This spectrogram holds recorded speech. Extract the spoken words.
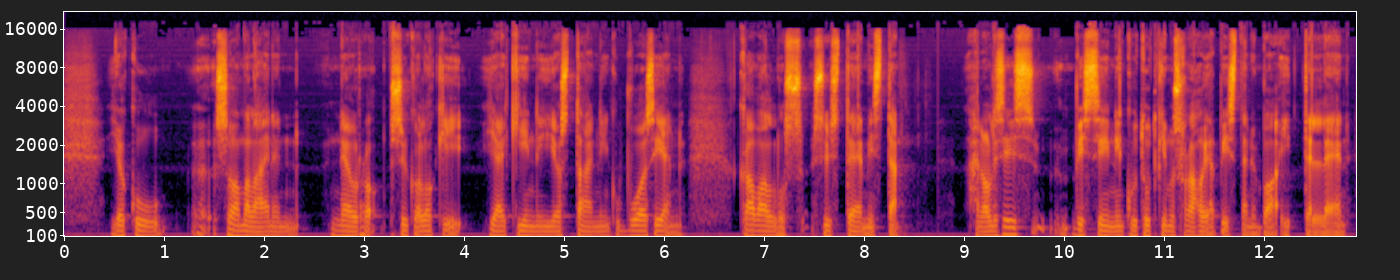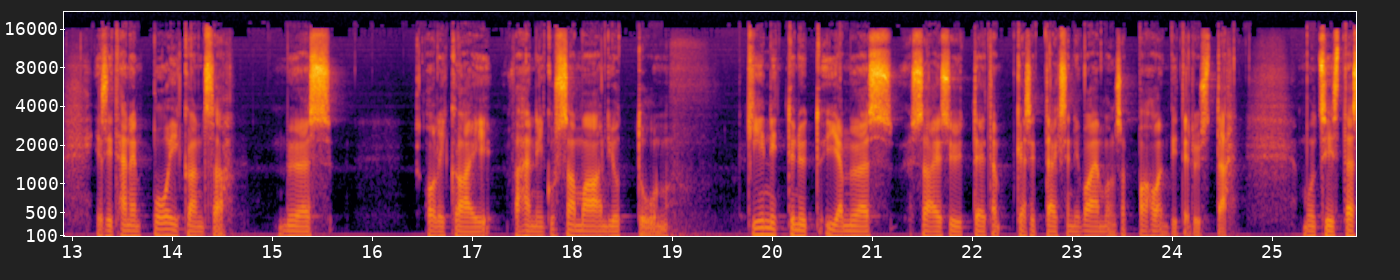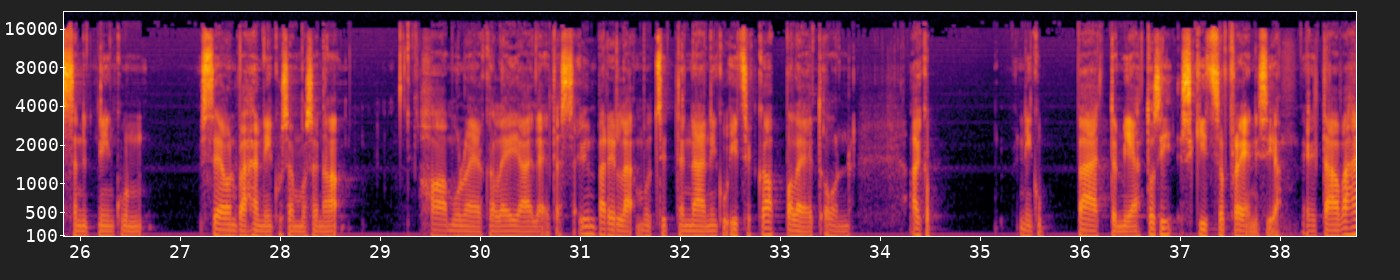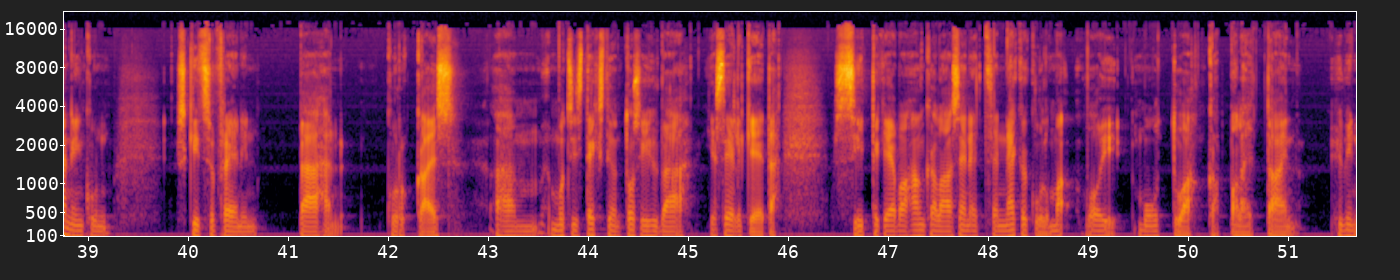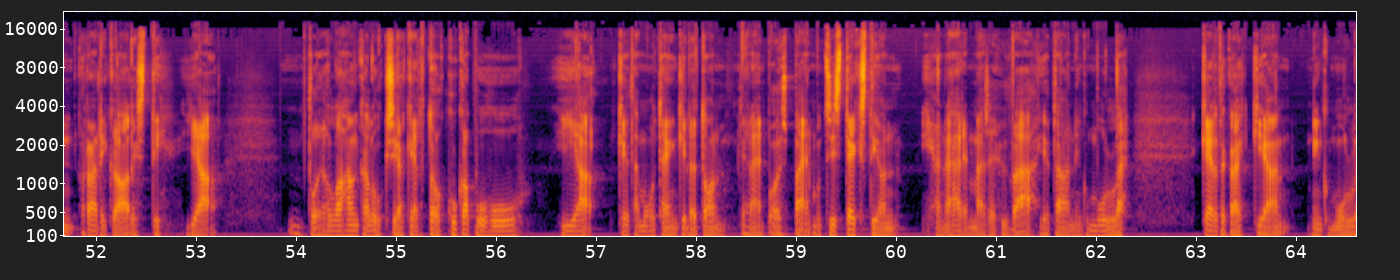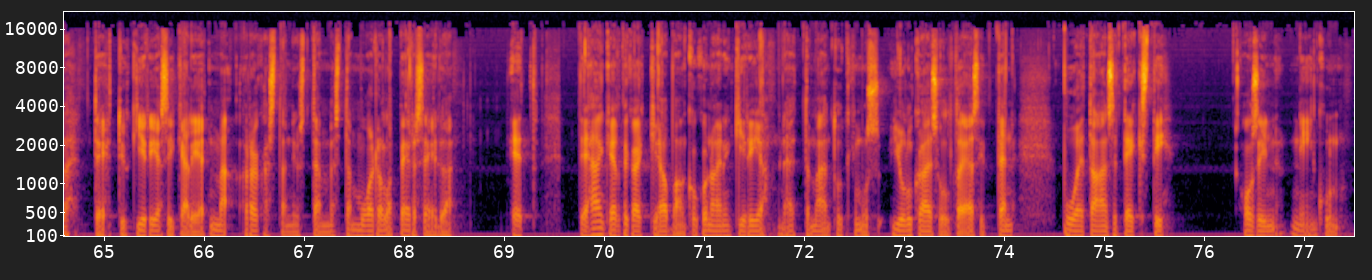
Joku suomalainen neuropsykologi jäi kiinni jostain niin kuin vuosien kavallussysteemistä. Hän oli siis vissiin niin kuin tutkimusrahoja pistänyt vaan itselleen. Ja sitten hänen poikansa myös oli kai vähän niin kuin samaan juttuun kiinnittynyt ja myös sai syytteitä käsittääkseni vaimonsa pahoinpitelystä. Mutta siis tässä nyt niin kuin, se on vähän niin kuin semmoisena haamuna, joka leijailee tässä ympärillä, mutta sitten nämä niin kuin itse kappaleet on aika niin kuin päättömiä, tosi skitsofreenisia. Eli tämä on vähän niin kuin skitsofreenin päähän kurkkais, um, mutta siis teksti on tosi hyvää ja selkeää siitä tekee vaan hankalaa sen, että sen näkökulma voi muuttua kappaleittain hyvin radikaalisti ja voi olla hankaluuksia kertoa, kuka puhuu ja ketä muut henkilöt on ja näin poispäin. Mutta siis teksti on ihan äärimmäisen hyvää ja tämä on niin kuin mulle kerta kaikkiaan niin kuin mulle tehty kirja sikäli, että mä rakastan just tämmöistä muodolla perseilyä. Että tehdään kerta kaikkiaan vaan kokonainen kirja näyttämään tutkimusjulkaisulta ja sitten puetaan se teksti osin niin kuin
